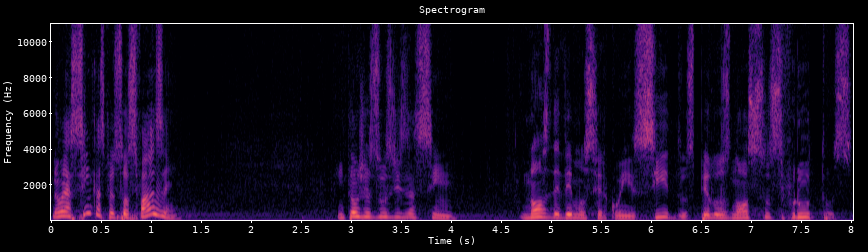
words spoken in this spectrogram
Não é assim que as pessoas fazem? Então Jesus diz assim: nós devemos ser conhecidos pelos nossos frutos,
